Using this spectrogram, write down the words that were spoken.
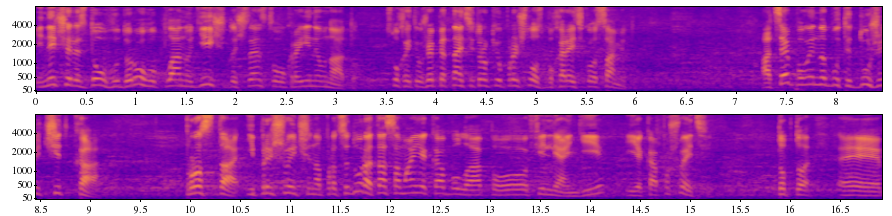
і не через довгу дорогу плану дій щодо членства України в НАТО. Слухайте, вже 15 років пройшло з Бухарецького саміту. А це повинна бути дуже чітка, проста і пришвидшена процедура, та сама, яка була по Фінляндії і яка по Швеції. Тобто е,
